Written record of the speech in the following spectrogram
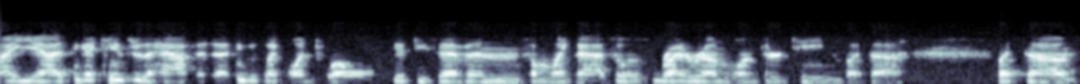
I, yeah, I think I came through the half. I think it was like 112, 57, something like that. So it was right around 113. But, uh, but, uh,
